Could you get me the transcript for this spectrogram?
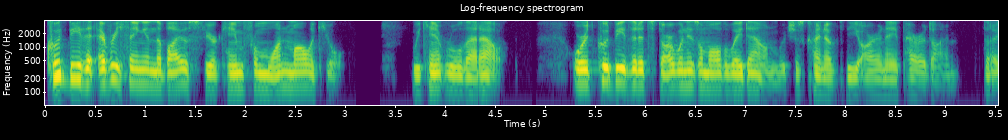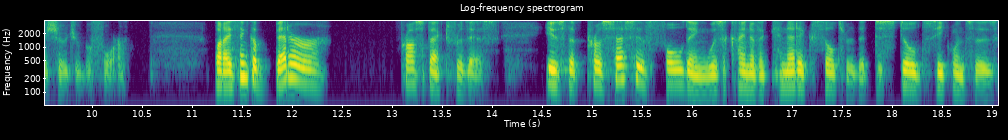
could be that everything in the biosphere came from one molecule. We can't rule that out. Or it could be that it's Darwinism all the way down, which is kind of the RNA paradigm that I showed you before. But I think a better prospect for this is that processive folding was a kind of a kinetic filter that distilled sequences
